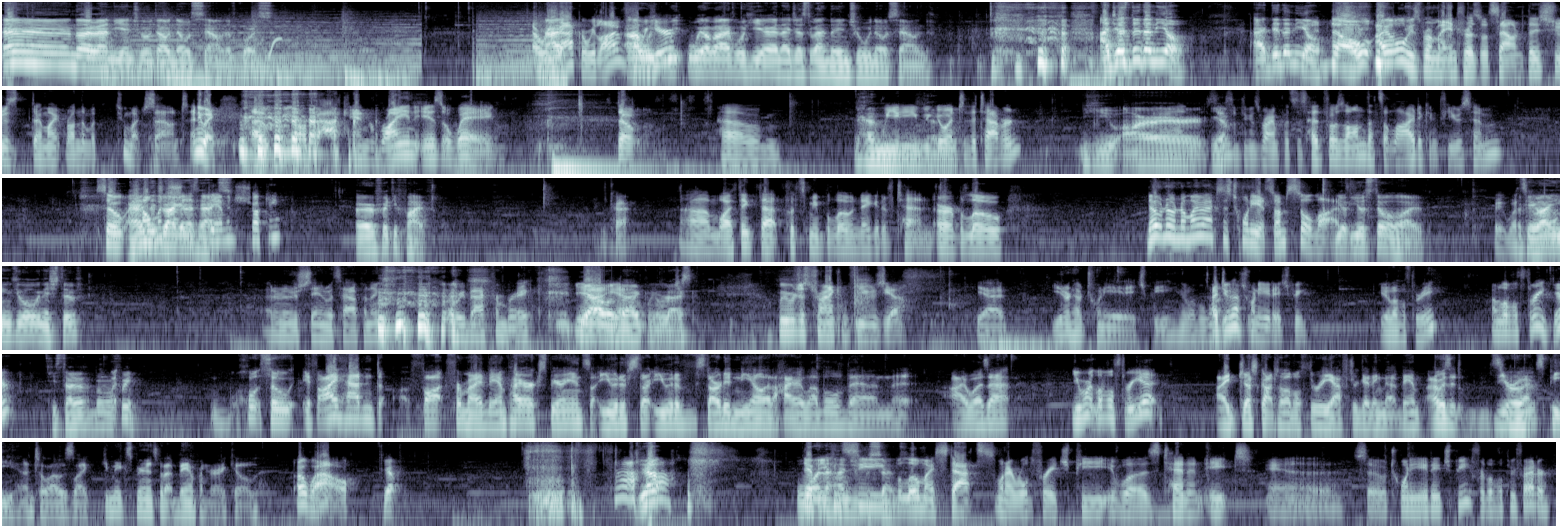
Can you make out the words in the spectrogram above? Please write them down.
And I ran the intro without no sound, of course. Are we I- back? Are we live? Uh, Are we, we, here? We, we arrived, we're here, and I just ran the intro with no sound. I just did a Neo. I did a Neo. No, I always run my intros with sound. The issue is I might run them with too much sound. Anyway, uh, we are back, and Ryan is away. So, um, Um, we we go um, into the tavern. You are. and say Yeah. something as Ryan puts his headphones on. That's a lie to confuse him. So, And how the much dragon is attacks. damage, Chucky? Uh, 55. Okay. Um, well, I think that puts me below negative ten or below. No, no, no. My max is twenty-eight, so I'm still alive. You, you're still alive. Wait, what's Okay, going Ryan, on? you need to roll initiative. I don't understand what's happening. Are we back from break? yeah, we're yeah. back. we We're were back. just we were just trying to confuse you. Yeah, you don't have 28 HP. You're level one. I do have 28 HP. you? You're level three. I'm level three. Yeah. He started at level What? 3. So if I hadn't fought for my vampire experience, you would have start. You would have started Neil at a higher level than I was at. You weren't level three yet. I just got to level three after getting that vamp. I was at 0 Mhm. XP until I was like, "Give me experience for that vampire I killed." Oh wow. Yep. yeah, Yep. but you can see below my stats when I rolled for HP, it was 10 and 8, and so 28 HP for level three fighter.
